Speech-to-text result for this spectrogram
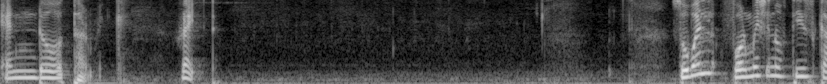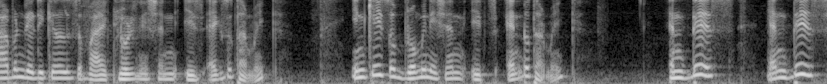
endothermic, right? So while formation of these carbon radicals via chlorination is exothermic, in case of bromination, it's endothermic. And this, and this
